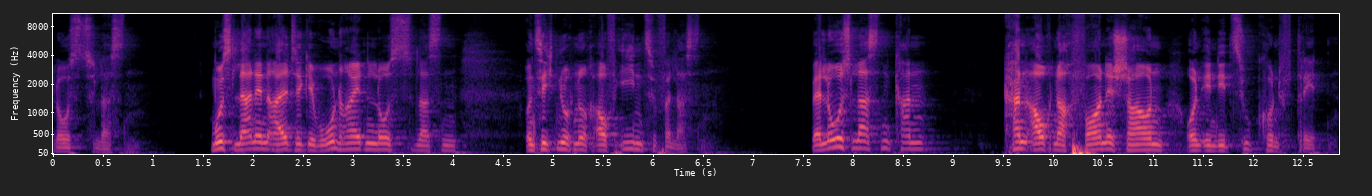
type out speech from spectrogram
loszulassen. Muss lernen, alte Gewohnheiten loszulassen und sich nur noch auf ihn zu verlassen. Wer loslassen kann, kann auch nach vorne schauen und in die Zukunft treten.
